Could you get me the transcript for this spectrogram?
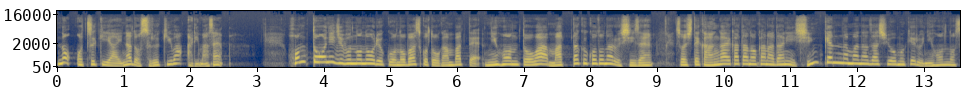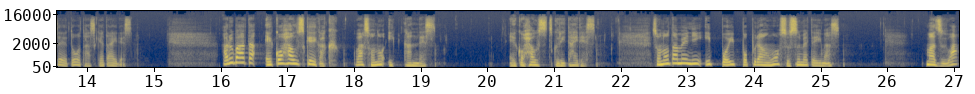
のお付き合いなどする気はありません。本当に自分の能力を伸ばすことを頑張って日本とは全く異なる自然そして考え方のカナダに真剣な眼差しを向ける日本の生徒を助けたいです。アルバータエコハウス計画はその一環です。エコハウス作りたいです。そのために一歩一歩プランを進めています。まずは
